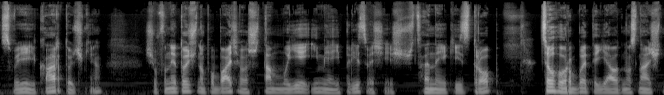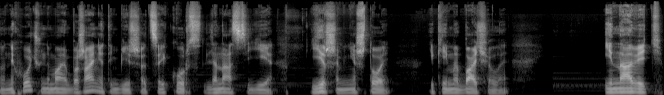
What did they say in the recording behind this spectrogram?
своєї карточки, щоб вони точно побачили, що там моє ім'я і прізвище, і що це не якийсь дроп. Цього робити я однозначно не хочу, не маю бажання, тим більше цей курс для нас є гіршим, ніж той, який ми бачили, і навіть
